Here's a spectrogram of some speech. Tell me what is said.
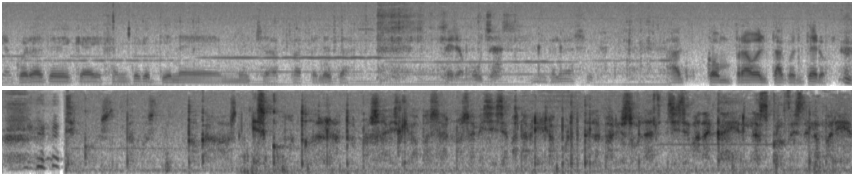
Y acuérdate de que hay gente que tiene muchas papeletas. Pero muchas. Ha comprado el taco entero. Chicos, estamos Es como todo el rato. No sabéis qué va a pasar. No sabéis si se van a abrir la puerta de la pared solas, si se van a caer las cruces de la pared.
